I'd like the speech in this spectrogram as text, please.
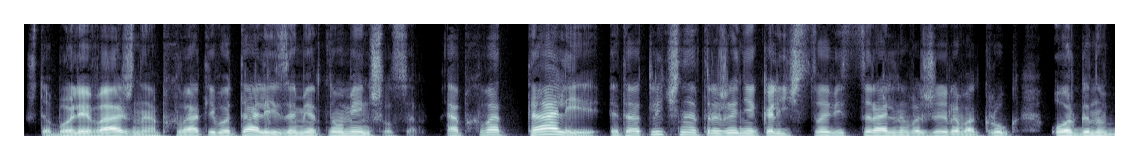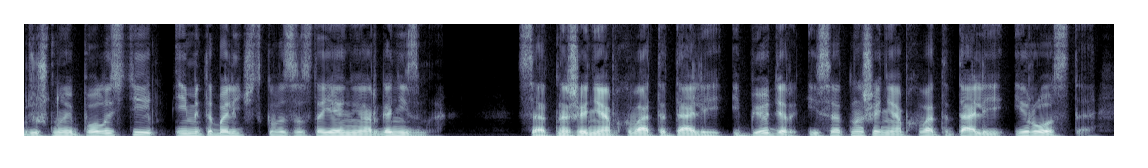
Что более важно, обхват его талии заметно уменьшился. Обхват талии – это отличное отражение количества висцерального жира вокруг органов брюшной полости и метаболического состояния организма. Соотношение обхвата талии и бедер и соотношение обхвата талии и роста –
